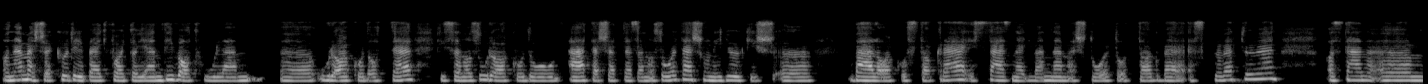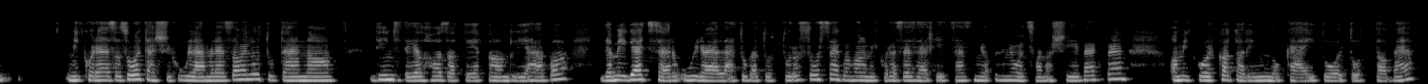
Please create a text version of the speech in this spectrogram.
a nemesek körében egyfajta ilyen divathullám uralkodott el, hiszen az uralkodó átesett ezen az oltáson, így ők is vállalkoztak rá, és 140 nemes toltottak be ezt követően. Aztán, mikor ez az oltási hullám lezajlott, utána Dinsdale hazatért Angliába, de még egyszer újra ellátogatott Oroszországba, valamikor az 1780-as években, amikor Katalin unokáit oltotta be.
